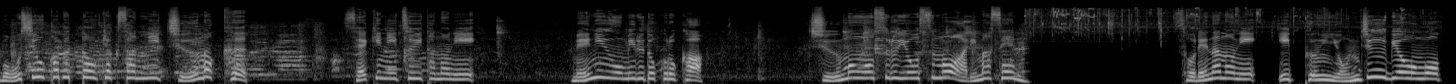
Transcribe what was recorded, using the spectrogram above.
帽子をかぶったお客さんに注目。席に着いたのにメニューを見るどころか注文をする様子もありません。それなのに1分40秒後。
